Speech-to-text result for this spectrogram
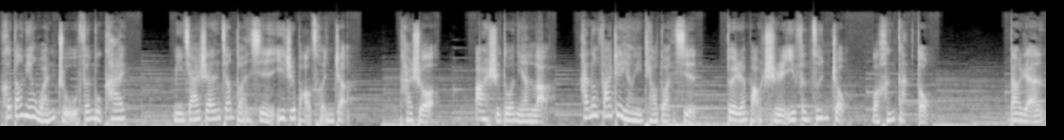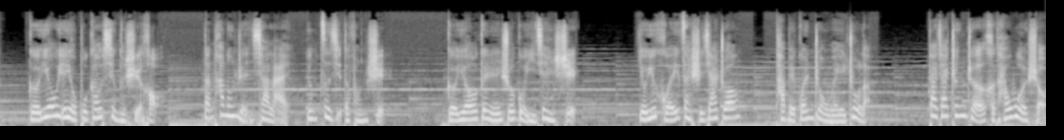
和当年《顽主》分不开。米家山将短信一直保存着，他说：“二十多年了，还能发这样一条短信，对人保持一份尊重，我很感动。”当然，葛优也有不高兴的时候，但他能忍下来，用自己的方式。葛优跟人说过一件事：有一回在石家庄，他被观众围住了，大家争着和他握手，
